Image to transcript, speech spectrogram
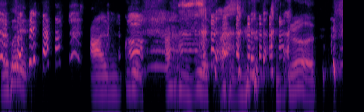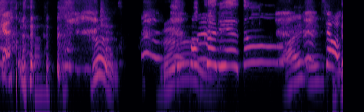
只会 I'm good, I'm good, I'm Good，good, good. 好可怜哦所以我可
